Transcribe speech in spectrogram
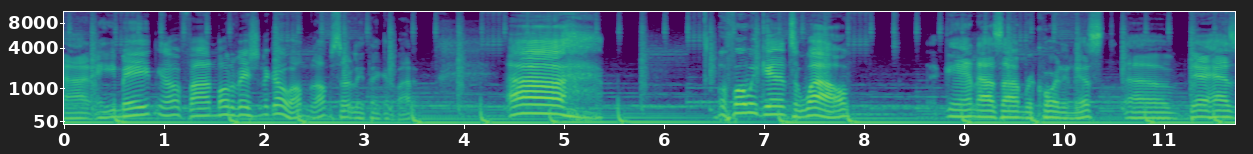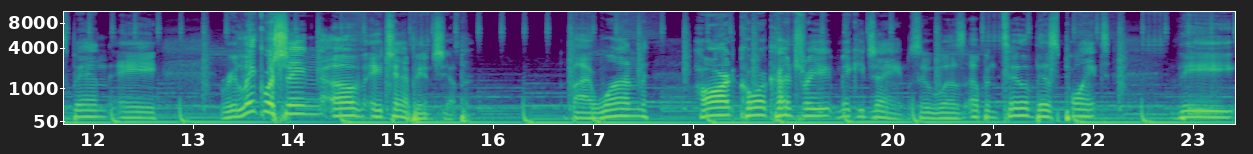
uh, and you may you know find motivation to go. I'm, I'm certainly thinking about it. Uh, before we get into WoW again, as I'm recording this, uh, there has been a relinquishing of a championship by one hardcore country Mickie James, who was up until this point the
